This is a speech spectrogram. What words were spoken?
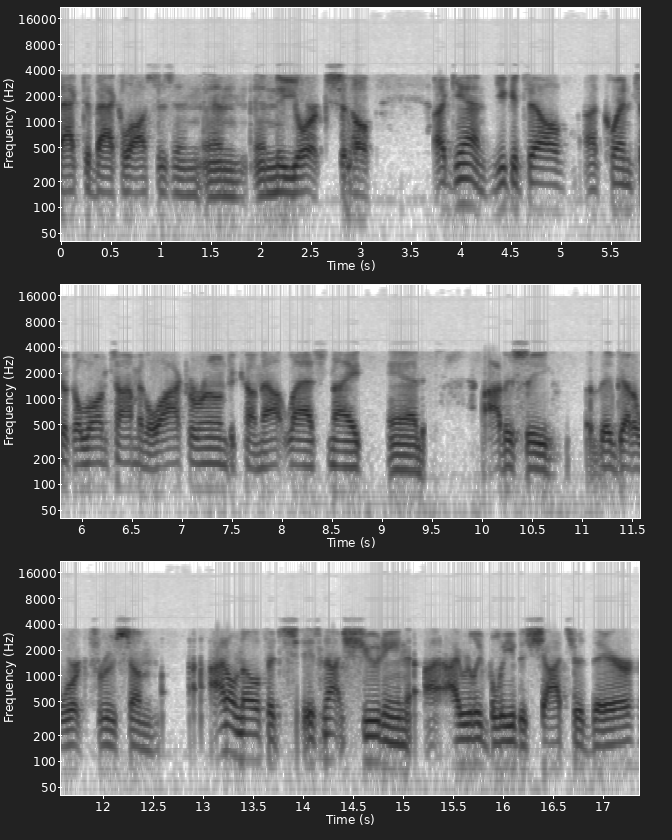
back-to-back losses in, in, in New York. So, again, you could tell uh, Quinn took a long time in the locker room to come out last night, and obviously they've got to work through some. I don't know if it's it's not shooting. I, I really believe the shots are there.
